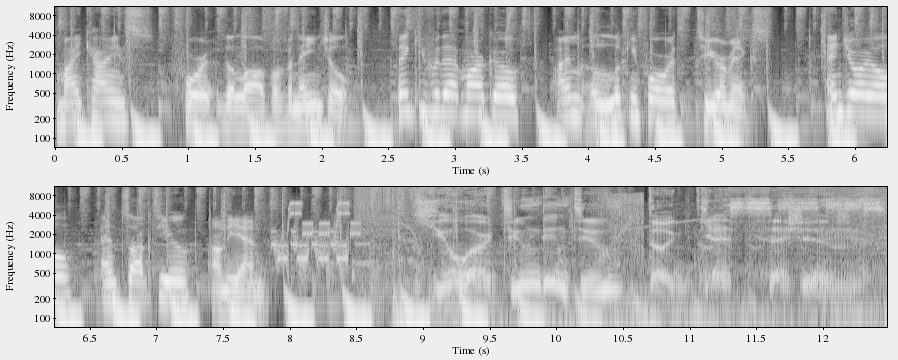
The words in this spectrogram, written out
Mykynes, for The Love of an Angel. Thank you for that, Marco. I'm looking forward to your mix. Enjoy all, and talk to you on the end. You are tuned into the guest sessions.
